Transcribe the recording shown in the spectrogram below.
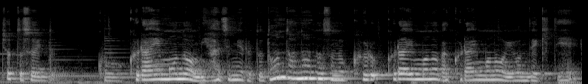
ちょっとそういうこう暗いものを見始めるとどんどんどんどんその暗いものが暗いものを呼んできて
